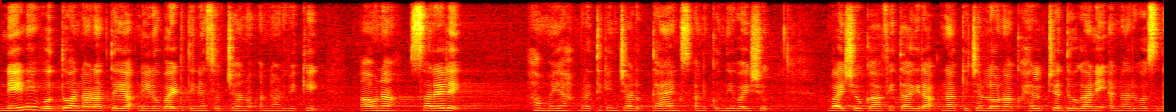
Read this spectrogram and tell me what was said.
నేనే వద్దు అన్నాను అత్తయ్య. నేను బయట తినేసి వచ్చాను అన్నాడు విక్కీ. అవునా? సరేలే. అమ్మయ్య బ్రతికించాడు. థ్యాంక్స్ అనుకుంది వైషు వైషు కాఫీ తాగిరా. నా కిచెన్లో నాకు హెల్ప్ చేద్దువు కానీ అన్నారు వసుధ.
